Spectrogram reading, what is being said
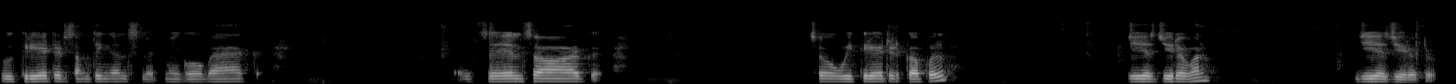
we created something else. Let me go back. Sales org. So we created couple GS01, GS02.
